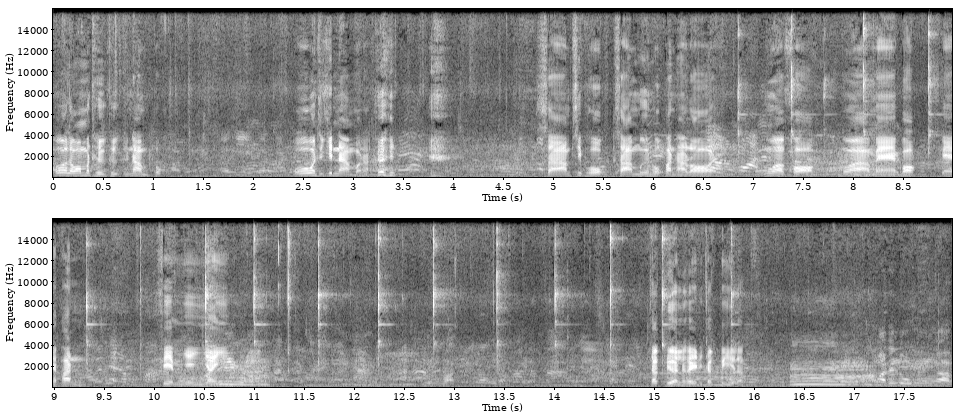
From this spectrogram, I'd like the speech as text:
โอ้ระวังมาถึงถึงถึงน้ำปุ๊บโอ้วันที่กินน้ำบ่นะสามสิบหกสามหมื่นหกพันห้าร้อยงัวขอกงัวแม่บอกแม่พันธ์ เฟรมใหญ่ๆจักเดือนเลยเฮ้ยจักปีละว่าได้ลูกหนึงครับ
